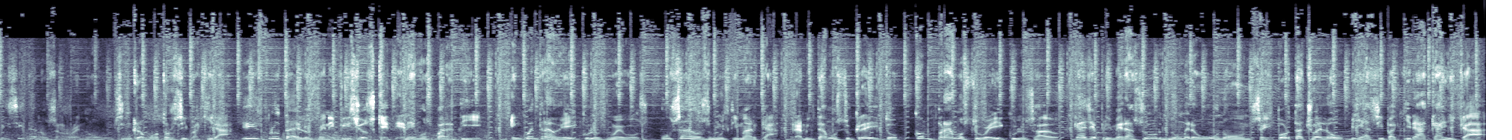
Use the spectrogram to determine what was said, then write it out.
Visítanos en Renault Syncromotors Zipaquirá y disfruta de los beneficios que tenemos para ti. Encuentra vehículos nuevos, usados multimarca, tramitamos tu crédito, compramos tu vehículo usado. Calle Primera Sur número 111, Portachuelo, vía Zipaquirá, Cajicá.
